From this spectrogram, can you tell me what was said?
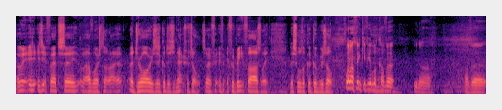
I mean, is it fair to say, well, I've always thought that a draw is as good as your next result. So if, if, if we beat Farsley, this will look a good result. Well, I think if you look over, you know, of a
